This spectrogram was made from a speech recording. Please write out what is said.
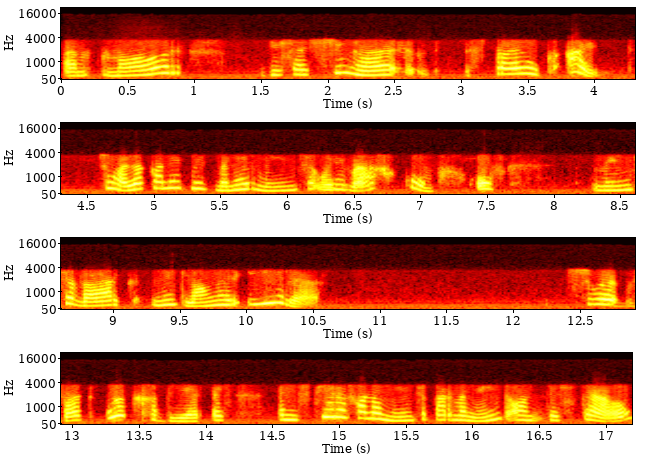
Um maar die seisoene sprei ook uit. So hulle kan net met minder mense oor die weg kom of mense werk net langer ure. So wat ook gebeur is in steede van om mense permanent aan te stel,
